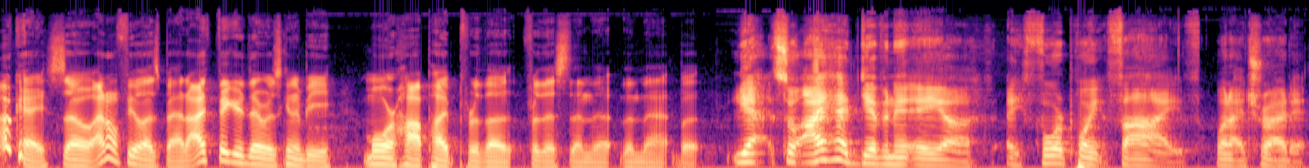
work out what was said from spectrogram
okay, so I don't feel as bad. I figured there was going to be more hop hype for the for this than the, than that, but Yeah, so I had given it a uh, a four point five when I tried it.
